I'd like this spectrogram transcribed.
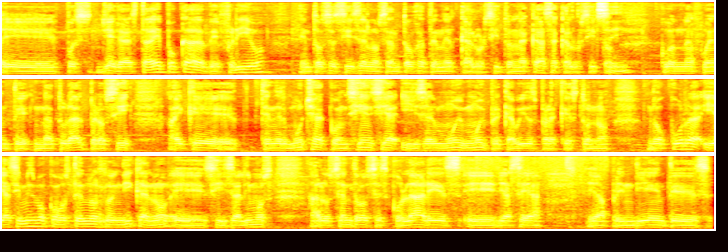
eh, pues llega esta época de frío, entonces sí se nos antoja tener calorcito en la casa, calorcito con una fuente natural, pero sí hay que tener mucha conciencia y ser muy, muy precavidos para que esto no, no ocurra. Y asimismo, como usted nos lo indica, ¿no? Eh, si salimos a los centros escolares, eh, ya sea aprendientes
